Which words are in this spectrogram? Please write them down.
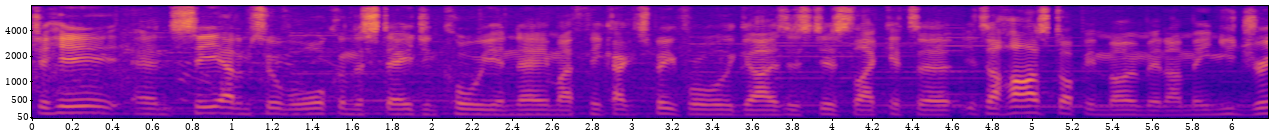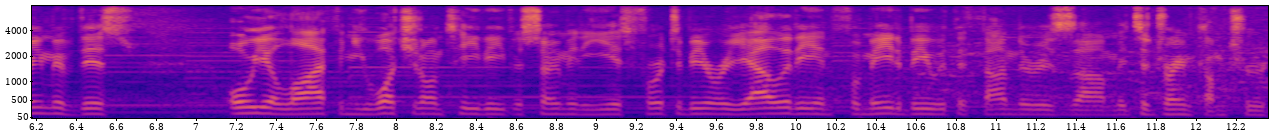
To hear and see Adam Silver walk on the stage and call your name, I think I can speak for all the guys. It's just like it's a it's a heart-stopping moment. I mean, you dream of this all your life and you watch it on TV for so many years. For it to be a reality and for me to be with the Thunder is um, it's a dream come true.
